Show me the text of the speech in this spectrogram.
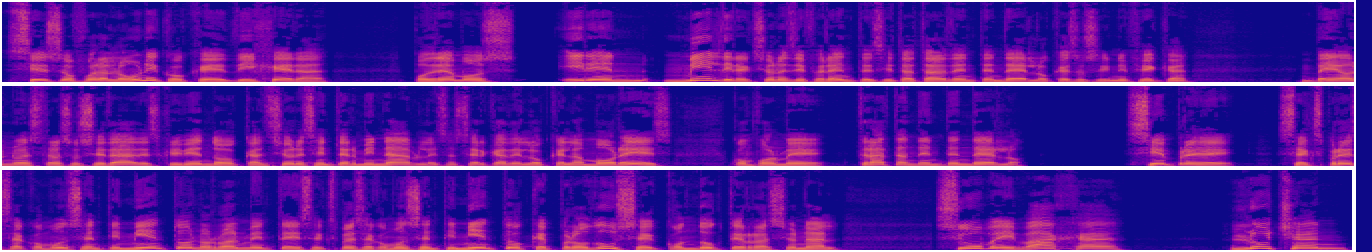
si eso fuera lo único que dijera, podríamos ir en mil direcciones diferentes y tratar de entender lo que eso significa. Veo nuestra sociedad escribiendo canciones interminables acerca de lo que el amor es, conforme tratan de entenderlo. Siempre se expresa como un sentimiento, normalmente se expresa como un sentimiento que produce conducta irracional. Sube y baja, luchan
